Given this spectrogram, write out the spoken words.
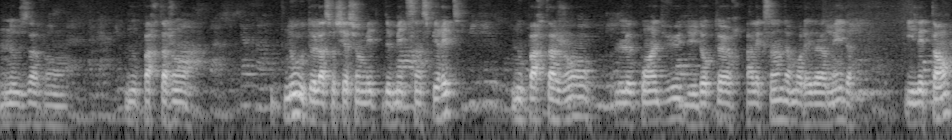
nous avons Nous partageons, nous de l'association de médecins spirit, nous partageons le point de vue du docteur Alexandre Moreira Almeida. Il est temps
